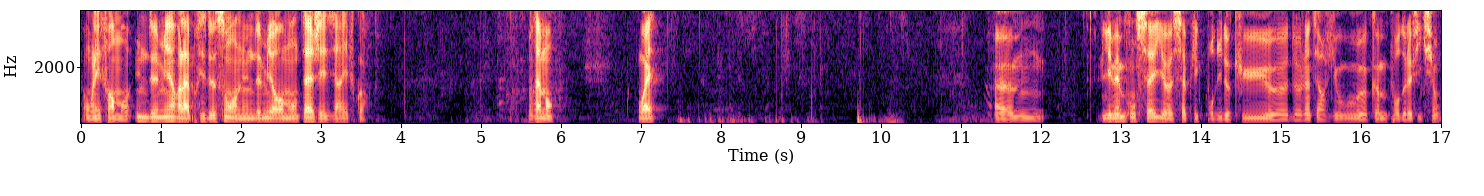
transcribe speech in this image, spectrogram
On les forme en une demi-heure à la prise de son, en une demi-heure au montage et ils y arrivent quoi. Vraiment. Ouais. Euh, les mêmes conseils euh, s'appliquent pour du docu, euh, de l'interview, euh, comme pour de la fiction?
